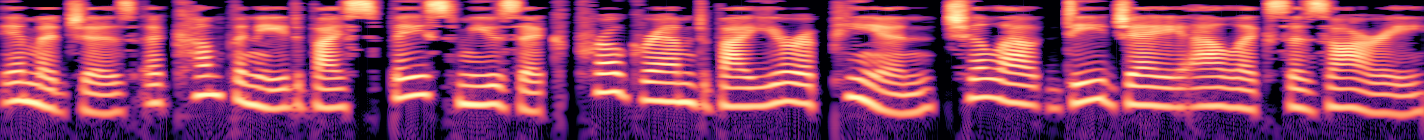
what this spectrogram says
images accompanied by space music programmed by European chill-out DJ Alex Azary.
